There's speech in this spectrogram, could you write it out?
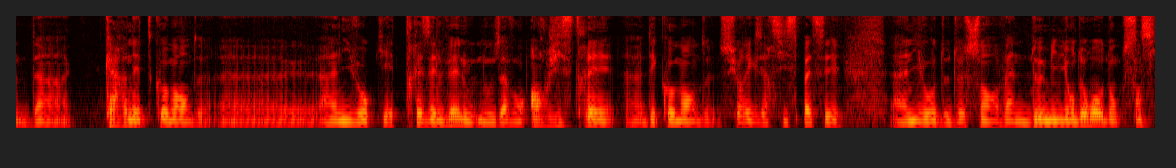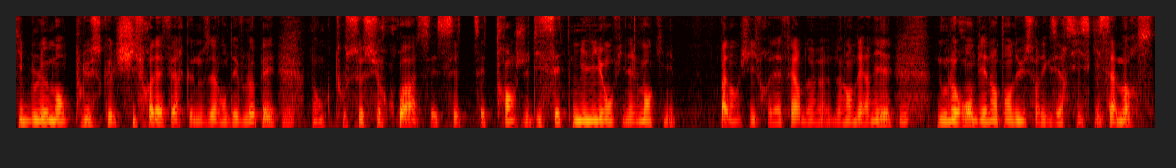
d'un carnet de commandes euh, à un niveau qui est très élevé. Nous, avons enregistré euh, des commandes sur l'exercice passé à un niveau de 222 millions d'euros, donc sensiblement plus que le chiffre d'affaires que nous avons développé. Donc tout se surcroît, c'est cette tranche de 17 millions finalement qui n'est pas dans le chiffre d'affaires de, l'an dernier. Nous l'aurons bien entendu sur l'exercice qui s'amorce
